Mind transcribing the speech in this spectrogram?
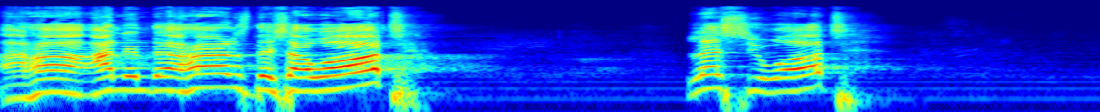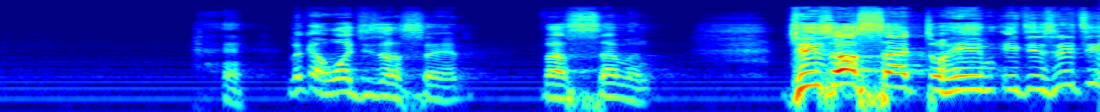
Aha. Uh-huh. And in their hands they shall what? Lest you what? Look at what Jesus said. Verse 7. Jesus said to him, It is written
